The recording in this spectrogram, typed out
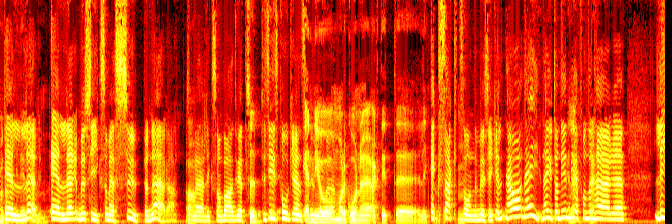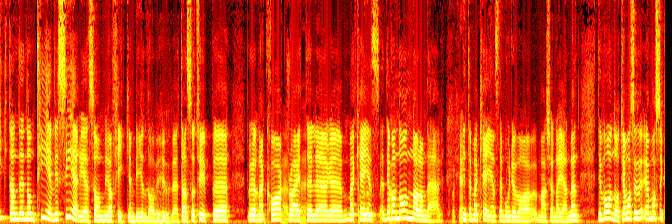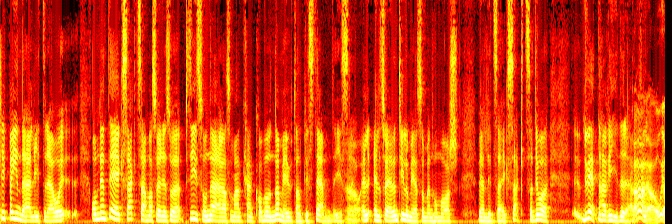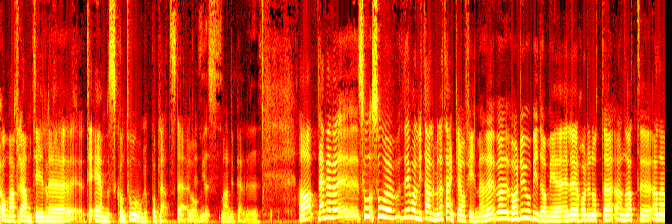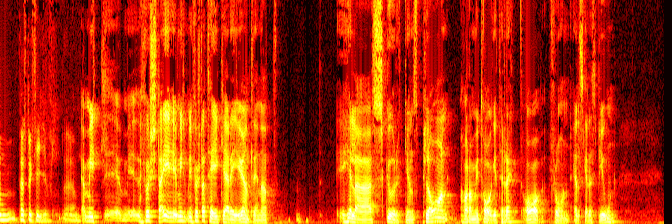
Eller, eller musik som är supernära. Ja. Som är liksom bara, du vet, typ precis på gränsen. Ennio Morricone-aktigt eh. Exakt mm. sån musik. Ja, nej, nej, utan det är eller, mer från nej. den här... Eh, liknande någon tv-serie som jag fick en bild av i huvudet. Alltså typ eh, Bröderna Cartwright eller eh, McKayens. Det var någon av dem där. Okay. Inte McKayens, det borde vara man känner igen. Men det var något. Jag måste, jag måste klippa in det här lite där. Och om det inte är exakt samma så är det så, precis så nära som man kan komma undan med utan att bli stämd gissar ja. jag. Eller, eller så är den till och med som en hommage väldigt så exakt. Så det var du vet när han rider där. Ja, ja, oh, ja, kommer han fram till, eh, till M's kontor på plats där. Och Miss Moneypenny. Ja, nej men så, så, det var lite allmänna tankar om filmen. Vad, vad har du att bidra med? Eller har du något annat annan perspektiv? Ja, mitt, första min, min första take här är ju egentligen att hela skurkens plan har de ju tagit rätt av från Älskade spion.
